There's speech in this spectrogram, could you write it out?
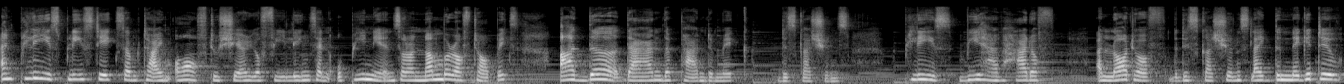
and please, please take some time off to share your feelings and opinions on a number of topics other than the pandemic discussions. Please, we have had of a lot of the discussions like the negative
